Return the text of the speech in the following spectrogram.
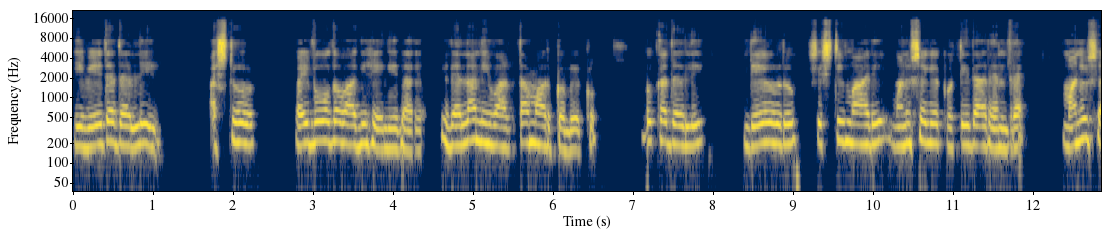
ಈ ವೇದದಲ್ಲಿ ಅಷ್ಟು ವೈಭೋಗವಾಗಿ ಹೇಳಿದ್ದಾರೆ. ಇದೆಲ್ಲ ನೀವು ಅರ್ಥ ಮಾಡ್ಕೋಬೇಕು. ಲೋಕದಲ್ಲಿ ದೇವರು ಸೃಷ್ಟಿ ಮಾಡಿ ಮನುಷ್ಯಗೆ ಕೊಟ್ಟಿದ್ದಾರೆ ಅಂದ್ರೆ ಮನುಷ್ಯ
